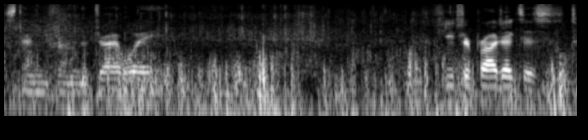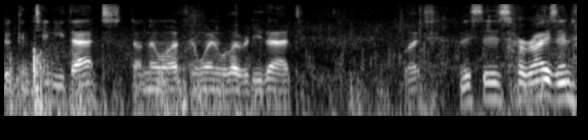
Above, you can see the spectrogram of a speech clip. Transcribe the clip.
standing from the driveway future project is to continue that. Don't know if and when we'll ever do that. But this is Horizon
